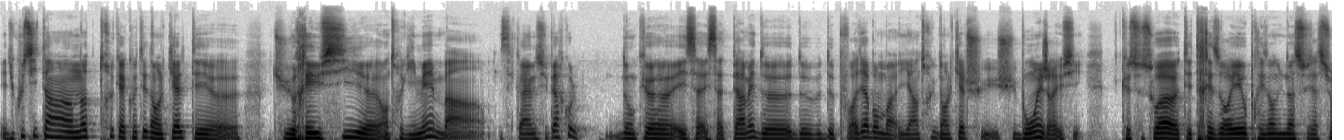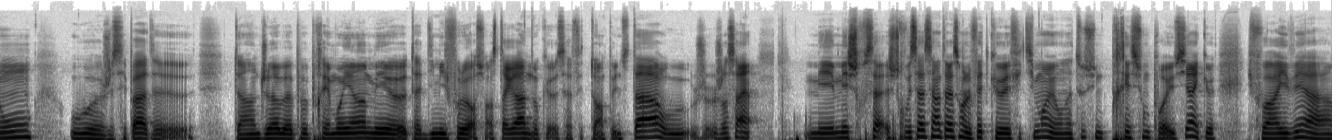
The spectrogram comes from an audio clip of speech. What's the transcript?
Et du coup, si tu as un autre truc à côté dans lequel es, euh, tu réussis, euh, entre guillemets, ben, c'est quand même super cool. Donc, et, ça, ça, te permet de, de, de pouvoir dire, bon, bah, il y a un truc dans lequel je suis, je suis bon et je réussis. Que ce soit tu es trésorier ou président d'une association, ou euh, je sais pas, tu as un job à peu près moyen, mais tu as 10 000 followers sur Instagram, donc euh, ça fait de toi un peu une star, ou j'en sais rien. Mais, je, trouvais ça assez intéressant, le fait qu'effectivement, on a tous une pression pour réussir et qu'il faut arriver à,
